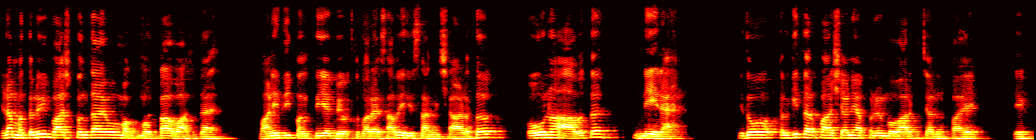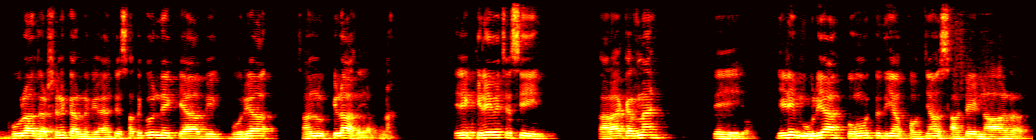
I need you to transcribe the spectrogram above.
ਜਿਹੜਾ ਮਤਲਬੀ ਪਾਸ਼ਕ ਹੁੰਦਾ ਹੈ, ਉਹ ਮੌ- ਮੌਕਾ ਵਾਸਦਾ ਹੈ। ਬਾਣੀ ਦੀ ਪੰਕਤੀ ਹੈ, ਬਿਵਤ ਬਾਰੇ ਸਭ ਹੀ ਸੰਗ ਛਾੜਤ ਉਹ ਨਾ ਆਵਤ ਨੇਰਾ। ਜਦੋਂ ਕਲਗੀਧਰ ਪਾਤਸ਼ਾਹ ਨੇ ਆਪਣੇ ਮੁਬਾਰਕ ਚਰਨ ਪਾਏ ਤੇ ਪੂਰਾ ਦਰਸ਼ਨ ਕਰਨ ਗਿਆ ਤੇ ਸਤਿਗੁਰੂ ਨੇ ਕਿਹਾ ਵੀ ਪੂਰਿਆ ਸਾਨੂੰ ਕਿਲਾ ਦੇ ਆਪਣਾ। ਇਹਦੇ ਕਿਲੇ ਵਿੱਚ ਅਸੀਂ ਤਾਰਾ ਕਰਨਾ ਹੈ ਤੇ ਜਿਹੜੇ ਮੁਗਲਿਆ ਹਕੂਮਤ ਦੀਆਂ ਫੌਜਾਂ ਸਾਡੇ ਨਾਲ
